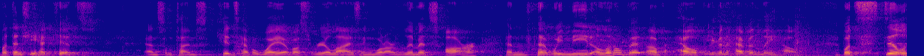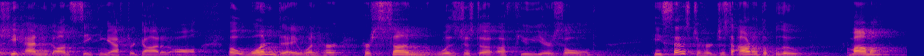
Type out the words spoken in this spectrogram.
But then she had kids and sometimes kids have a way of us realizing what our limits are and that we need a little bit of help, even heavenly help. But still, she hadn't gone seeking after God at all. But one day, when her, her son was just a, a few years old, he says to her, just out of the blue, Mama,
